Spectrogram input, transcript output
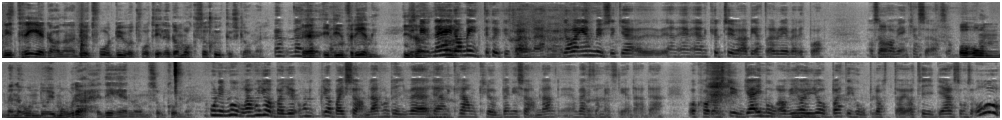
Ni är tre i Dalarna, du, är två, du och två till. Är de också vänta. Eh, I din förening? I nej, de är inte nej. Jag har en musiker, en, en, en kulturarbetare och det är väldigt bra. Och så Ja. har vi en kassör. Som, Och hon, men hon då i Mora, det är någon som kommer? hon i Mora, hon jobbar, ju, hon jobbar i Sörmland. Hon driver Ah. den clownklubben i Sörmland, verksamhetsledare där. Och har en stuga i Mora och vi har ju Mm. jobbat ihop Lotta och jag tidigare. Så hon sa, åh,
